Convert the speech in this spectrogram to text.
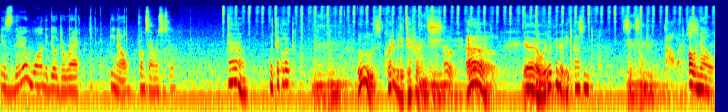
Is there one that go direct, you know, from San Francisco? Oh, well, take a look. Ooh, it's quite a bit of difference. Oh. Oh, yeah, we're looking at eight thousand six hundred dollars. Oh no.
